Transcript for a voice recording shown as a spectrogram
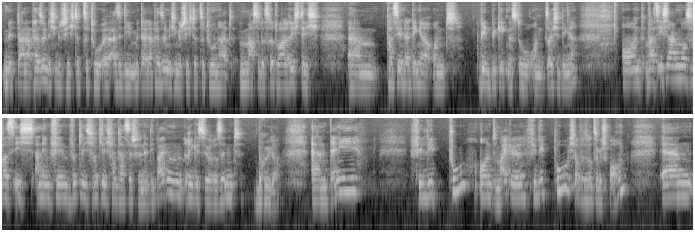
mit deiner persönlichen Geschichte zu tun, äh, also die mit deiner persönlichen Geschichte zu tun hat. Machst du das Ritual richtig? Ähm, passieren da Dinge und wem begegnest du und solche Dinge. Und was ich sagen muss, was ich an dem Film wirklich, wirklich fantastisch finde, die beiden Regisseure sind Brüder. Ähm, Danny Philippou und Michael Philippou, ich hoffe, es wird so gesprochen. Ähm,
